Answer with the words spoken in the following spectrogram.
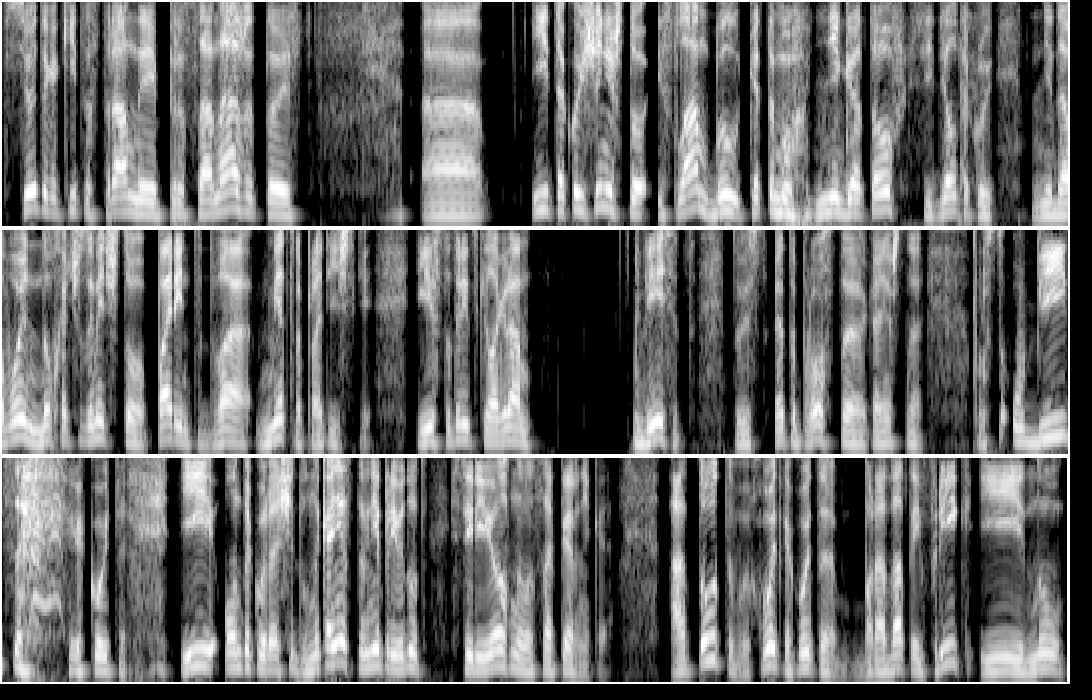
все это какие-то странные персонажи, то есть... Э, и такое ощущение, что ислам был к этому не готов, сидел такой недоволен. Но хочу заметить, что парень-то 2 метра практически, и 130 килограмм весит. То есть это просто, конечно, просто убийца какой-то. И он такой рассчитывал. Наконец-то мне приведут серьезного соперника. А тут выходит какой-то бородатый фрик, и, ну,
